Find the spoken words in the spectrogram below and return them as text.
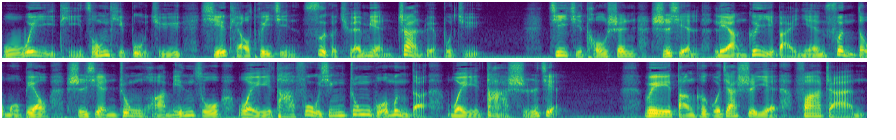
五位一体总体布局，协调推进四个全面战略布局，积极投身实现两个一百年奋斗目标、实现中华民族伟大复兴中国梦的伟大实践，为党和国家事业发展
